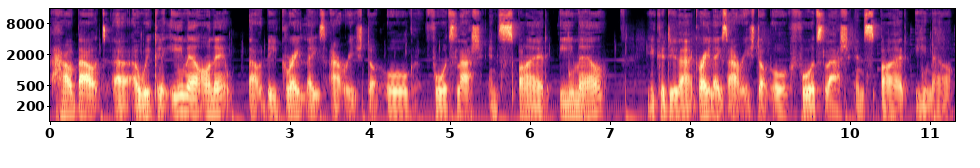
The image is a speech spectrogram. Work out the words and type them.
how about uh, a weekly email on it? That would be greatlakesoutreach.org forward slash inspired email. You could do that. GreatLakesOutreach.org forward slash inspired email.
